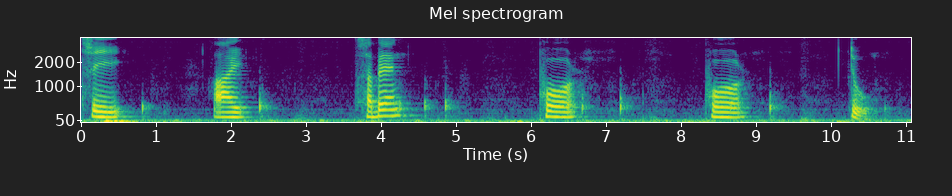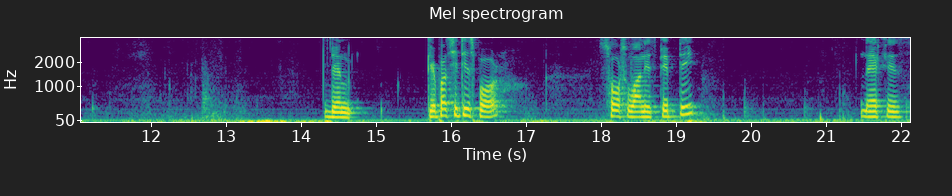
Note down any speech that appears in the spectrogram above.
3 I 7 4 4 2 then capacities for source 1 is 50 next is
